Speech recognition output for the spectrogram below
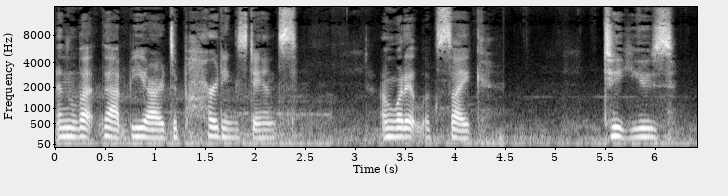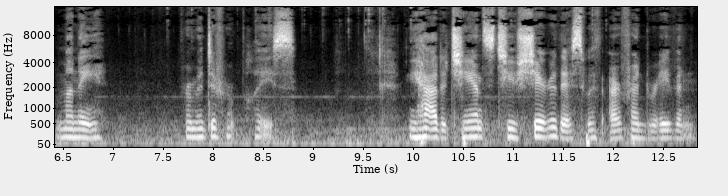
And let that be our departing stance on what it looks like to use money from a different place. We had a chance to share this with our friend Raven.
